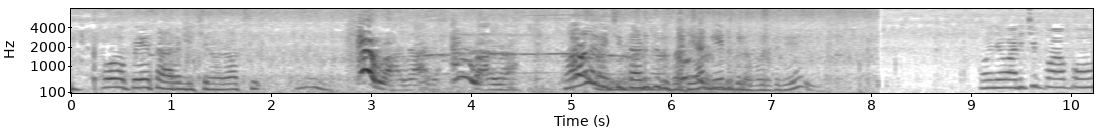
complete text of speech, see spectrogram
இப்போ பேச ஆரம்பிச்சிரும் ராக்ஸி காலை வச்சு தடுக்குது பாத்தியா கேட்டுக்குள்ள போறதுக்கு? கொஞ்சம் வடிச்சு பார்ப்போம்.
